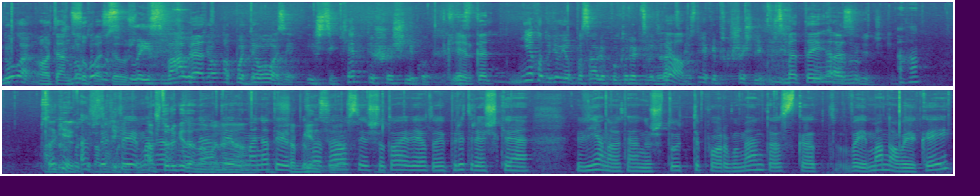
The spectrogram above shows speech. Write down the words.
Nu, va, o ten supasi už. Laisvalaikio Bet... apoteozė - išsikepti šašlikų. Ir kad... Nieko daugiau jau pasaulio kultūra ir civilizacija, tai kaip šašlikus. Bet tai... Ar... Sakyk, aš, sakyk, tai mane, aš turiu kitą nuomonę. Tai, mane tai labiausiai šitoje vietoje pritrieškė vieno ten iš tų tipų argumentas, kad vai, mano vaikai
